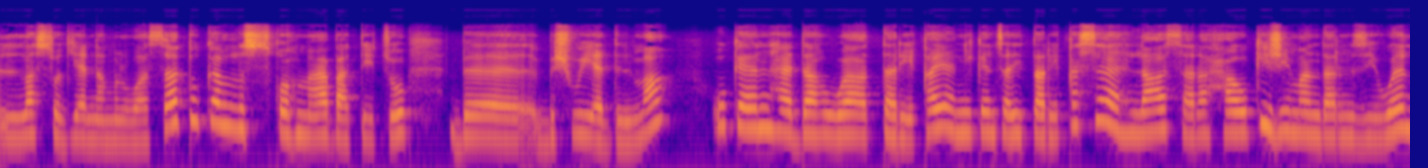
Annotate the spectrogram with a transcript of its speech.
لاصو ديالنا من الوسط وكنلصقوه مع بعضيتو بشوية د الماء. وكان هذا هو الطريقة يعني كانت هذه الطريقة سهلة صراحة وكيجي منظر مزيون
